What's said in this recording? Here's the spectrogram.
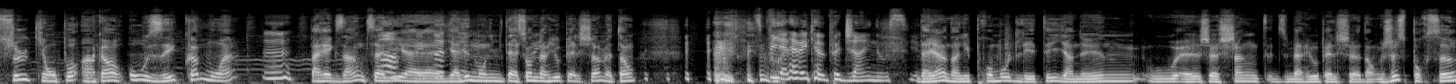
Ceux qui n'ont pas encore osé, comme moi, par exemple, tu Hmm. Ah, euh, y aller de mon imitation de Mario Pelcha, mettons. Tu peux y aller avec un peu de gêne aussi. D'ailleurs, dans les promos de l'été, il y en a une où euh, je chante du Mario Pelcha. Donc, juste pour ça,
